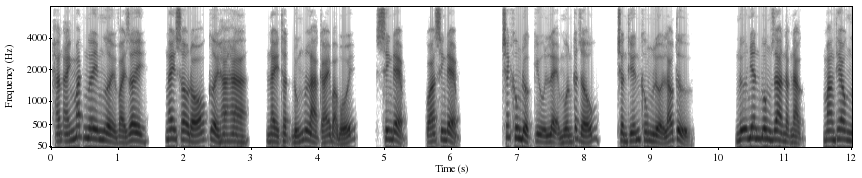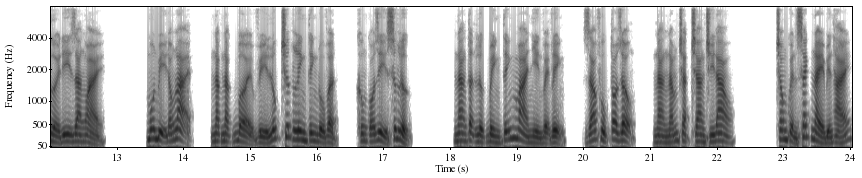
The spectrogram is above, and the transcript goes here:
Hắn ánh mắt ngây người vài giây, ngay sau đó cười ha ha, này thật đúng là cái bảo bối, xinh đẹp, quá xinh đẹp. Trách không được cựu lệ muốn cất giấu, Trần Thiến không lừa lão tử. Nữ nhân buông ra nặc nặc, mang theo người đi ra ngoài. Môn bị đóng lại, nặc nặc bởi vì lúc trước linh tinh đồ vật, không có gì sức lực. Nàng tận lực bình tĩnh mà nhìn vệ vịnh, giáo phục to rộng, nàng nắm chặt trang trí đao. Trong quyển sách này biến thái,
